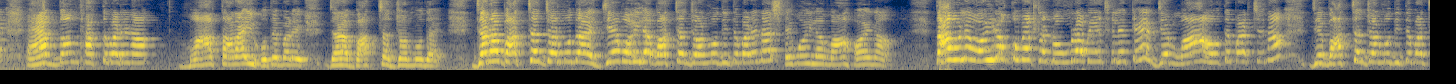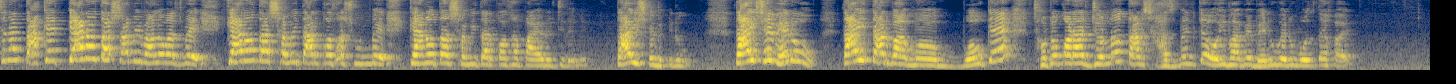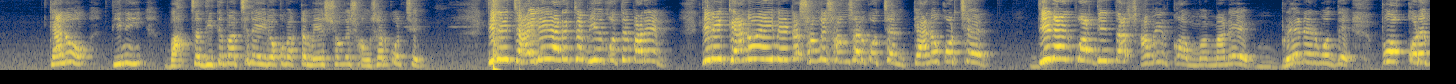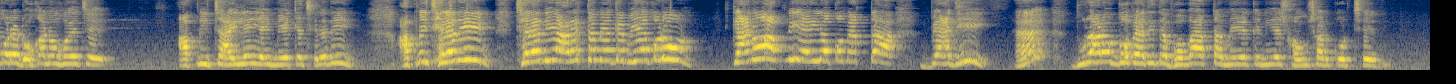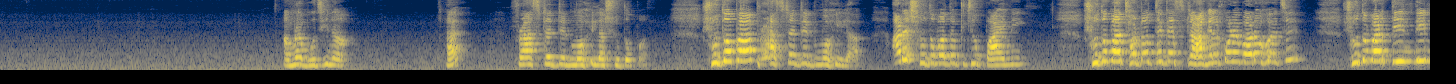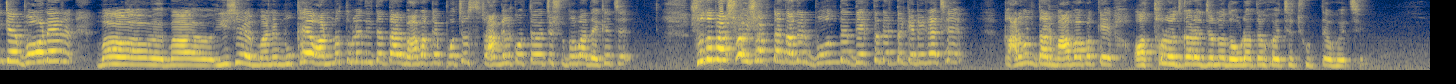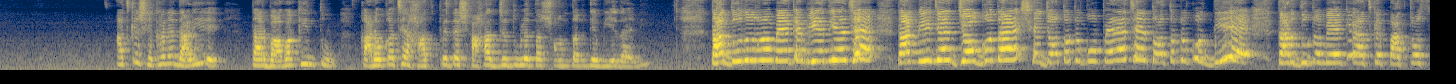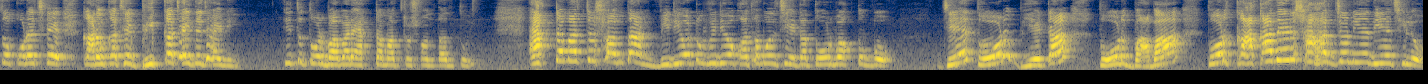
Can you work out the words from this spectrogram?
একদম থাকতে পারে না। মা তারাই হতে পারে যারা বাচ্চার জন্ম দেয়। যারা বাচ্চার জন্ম দেয়, যে মহিলা বাচ্চার জন্ম দিতে পারে না, সে মহিলা মা হয় না। তাহলে ওই রকম একটা নোংরা মেয়ে ছেলেকে যে মা হতে পারছে না, যে বাচ্চার জন্ম দিতে পারছে না, তাকে কেন তার স্বামী ভালোবাসবে? কেন তার স্বামী তার কথা শুনবে? কেন তার স্বামী তার কথা প্রায়োরিটি দেবে? তাই সে ভেরু। তাই সে ভেরু। তাই তার বউকে ছোট করার জন্য তার হাজবেন্ডকে ওইভাবে ভেরু ভেরু বলতে হয়। কেন? তিনি বাচ্চা দিতে পারছেন এইরকম একটা মেয়ের সঙ্গে সংসার করছেন। তিনি চাইলেই আরেকটা বিয়ে করতে পারেন। তিনি কেন এই মেয়েটার সঙ্গে সংসার করছেন? কেন করছেন? দিনের পর দিন তার স্বামীর কম- মানে ব্রেনের মধ্যে পোক করে করে ঢোকানো হয়েছে। আপনি চাইলেই এই মেয়েকে ছেড়ে দিন। আপনি ছেড়ে দিন। ছেড়ে দিয়ে আরেকটা মেয়েকে বিয়ে করুন। কেন আপনি এই রকম একটা ব্যাধি হ্যাঁ? দুরারোগ্য ব্যাধিতে ভোগা একটা মেয়েকে নিয়ে সংসার করছেন? আমরা বুঝি না। হ্যাঁ? ফ্রাস্ট্রেটেড মহিলা সুতপা। সুতপা ফ্রাস্ট্রেটেড মহিলা। আরে সুতপা তো কিছু পায়নি। সুতপা ছোট থেকে স্ট্রাগল করে বড় হয়েছে। সুতপার তিন তিনটে বোনের ইসে মানে মুখে অন্ন তুলে দিতে তার বাবাকে প্রচুর স্ট্রাগল করতে হয়েছে, সুতপা দেখেছে। সুতপার শৈশবটা তাদের বোনদের দেখতে দেখতে কেটে গেছে। কারণ তার মা বাবাকে অর্থ রোজগারের জন্য দৌড়াতে হয়েছে, ছুটতে হয়েছে। আজকে সেখানে দাঁড়িয়ে তার বাবা কিন্তু কারও কাছে হাত পেতে সাহায্য তুলে তার সন্তানকে বিয়ে দেয়নি। তার দু দুটো মেয়েকে বিয়ে দিয়েছে, তার নিজের যোগ্যতায় সে যতটুকু পেরেছে ততটুকু দিয়ে তার দুটো মেয়েকে আজকে পাত্রস্থ করেছে, কারও কাছে ভিক্ষা চাইতে যায়নি। কিন্তু তোর বাবার একটা মাত্র সন্তান তুই। একটা মাত্র সন্তান ভিডিও টু ভিডিও কথা বলছি, এটা তোর বক্তব্য। যে তোর বিয়েটা তোর বাবা, তোর কাকাদের সাহায্য নিয়ে দিয়েছিল।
